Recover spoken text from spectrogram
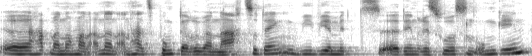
äh, hat man nochmal einen anderen Anhaltspunkt darüber nachzudenken, wie wir mit äh, den Ressourcen umgehen.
